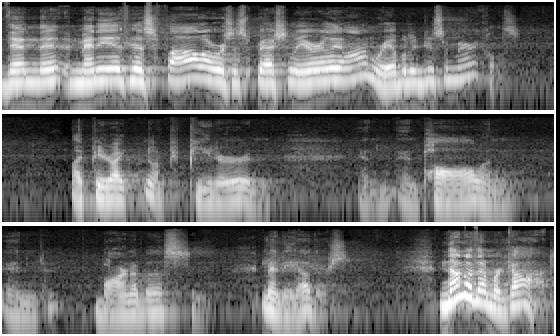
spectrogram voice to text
then the, many of his followers, especially early on, were able to do some miracles. Like Peter, like you know, Peter and, and, and Paul and, and Barnabas and many others. None of them are God.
